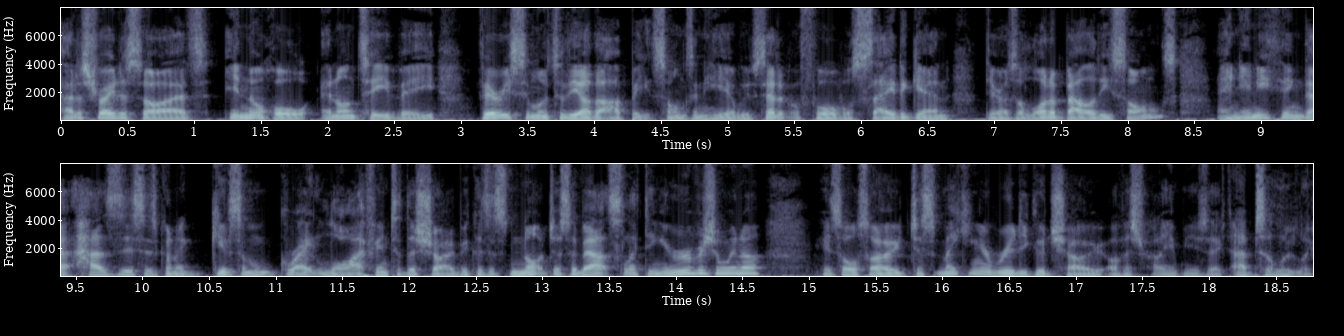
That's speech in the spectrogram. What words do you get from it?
at Australia Sides in the hall and on TV, very similar to the other upbeat songs in here. We've said it before, we'll say it again. There is a lot of ballady songs, and anything that has this is going to give some great life into the show because it's not just about selecting Eurovision winner, it's also just making a really good show of Australian music. Absolutely.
